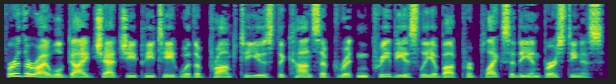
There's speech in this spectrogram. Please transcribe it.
further, I will guide ChatGPT with a prompt to use the concept written previously about perplexity and burstiness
